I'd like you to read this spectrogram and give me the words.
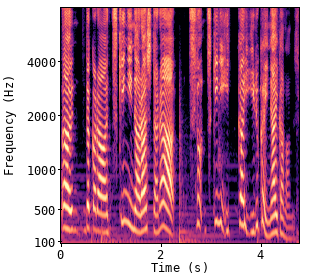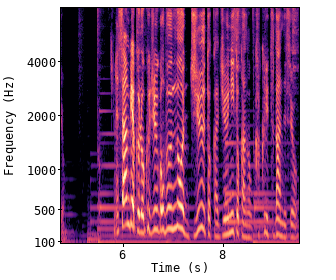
あだから月にならしたら月に1回いるかいないかなんですよ。365分の10とか12とかの確率なんですよ。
